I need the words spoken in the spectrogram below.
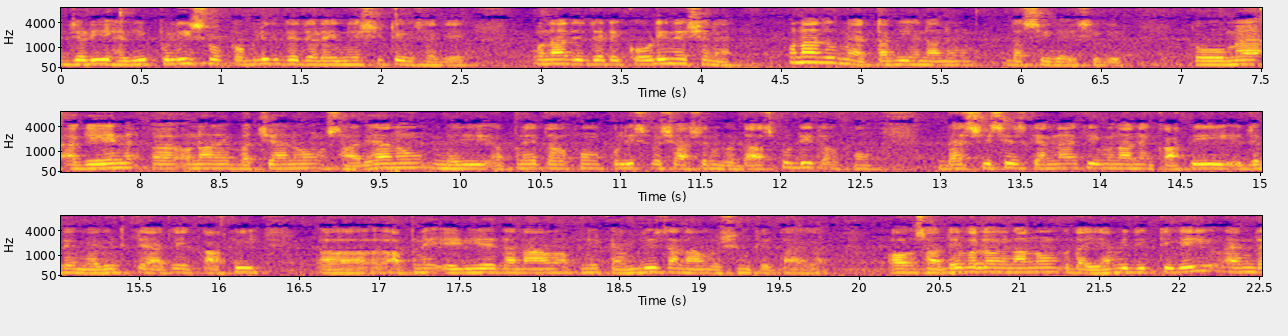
ਜਿਹੜੀ ਹੈਗੀ, ਪੁਲਿਸ ਉਹ ਪਬਲਿਕ ਦੇ ਜਿਹੜੇ ਇਨੀਸ਼ੀਏਟਿਵਸ ਹੈਗੇ, ਉਹਨਾਂ ਦੇ ਜਿਹੜੇ ਕੋਆਰਡੀਨੇਸ਼ਨ ਹੈ, ਉਹਨਾਂ ਦੀ ਮਹੱਤਤਾ ਵੀ ਇਹਨਾਂ ਨੂੰ ਦੱਸੀ ਗਈ ਸੀਗੀ। ਤੋ ਮੈਂ ਅਗੇਨ ਉਹਨਾਂ ਨੇ ਬੱਚਿਆਂ ਨੂੰ, ਸਾਰਿਆਂ ਨੂੰ, ਮੇਰੀ ਆਪਣੇ ਤਰਫੋਂ, ਪੁਲਿਸ ਪ੍ਰਸ਼ਾਸਨ ਗੁਰਦਾਸਪੁਰ ਦੀ ਤਰਫੋਂ ਬੈਸਟ ਵਿਸ਼ੇਸ ਕਹਿਣਾ ਕਿ ਉਹਨਾਂ ਨੇ ਕਾਫੀ ਜਿਹੜੇ ਮੈਰਿਟ ਤੇ ਆ ਕੇ ਕਾਫੀ ਆਪਣੇ ਏਰੀਆ ਦਾ ਨਾਮ, ਆਪਣੀ ਫੈਮਿਲੀ ਦਾ ਨਾਮ ਰੋਸ਼ਨ ਕੀਤਾ ਹੈਗਾ। ਔਰ ਸਾਡੇ ਵੱਲੋਂ ਇਹਨਾਂ ਨੂੰ ਵਧਾਈਆਂ ਵੀ ਦਿੱਤੀ ਗਈ ਐਂਡ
